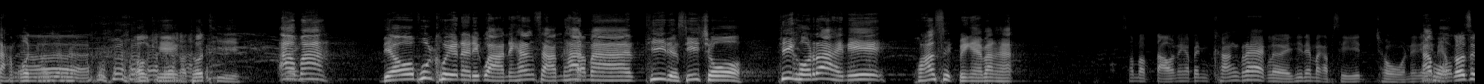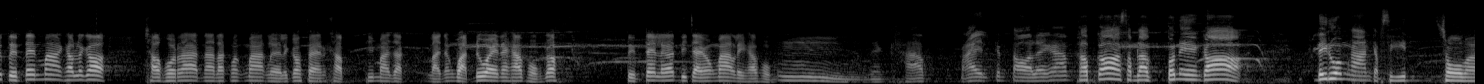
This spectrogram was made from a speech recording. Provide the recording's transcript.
สามคนเขาใช่ไหมเออ โอเคขอโทษทีเอามา เดี๋ยวพูดคุยกันหน่อยดีกว่านะครับทั้งสามท่านครับ มาที่เดอะซีโชว์ที่โคราชแห่งนี้ความรู้สึกเป็นไงบ้างฮะ สำหรับเต๋านะครับเป็นครั้งแรกเลยที่ได้มากับซีดโชว์นั่นเองครับผม ก็รู้สึกตื่นเต้นมากครับ แล้วก็ชาวโคราชน่ารักมาก ๆ เลย แล้วก็แฟนคลับที่มาจากหลายจังหวัดด้วยนะครับ ผมก็ ตื่นเต้นแล้วก็ดีใจมากๆเลยครับผม อืมนะครับ ไปกันต่อเลยครับ ครับก็สำหรับต้นเองก็ได้ร่วมงานกับซีดโชว์มา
